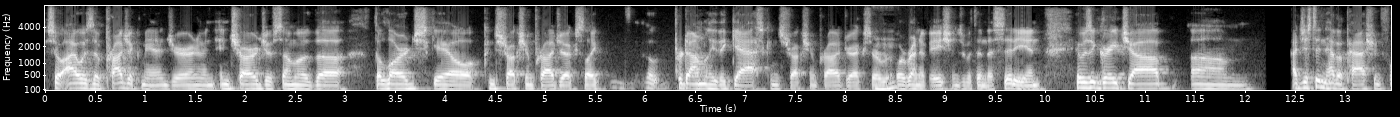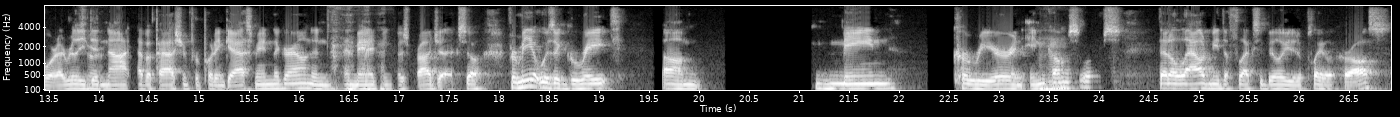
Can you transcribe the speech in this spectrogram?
so I was a project manager and in, charge of some of the the large scale construction projects, like predominantly the gas construction projects or, mm-hmm. or renovations within the city. And it was a great job. Um, I just didn't have a passion for it. I really sure. did not have a passion for putting gas main in the ground and, and managing those projects. So for me, it was a great um, main career and income mm-hmm. source that allowed me the flexibility to play lacrosse.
